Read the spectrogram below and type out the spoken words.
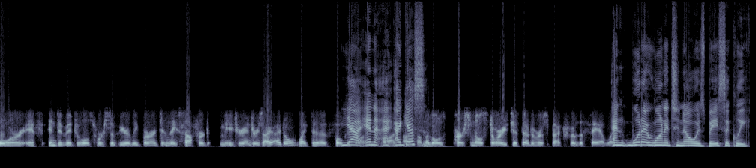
or if individuals were severely burnt and they suffered major injuries. I, I don't like to focus Yeah, on, and I- on- I guess- some of those personal stories just out of respect for the family. And what I wanted to know is basically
